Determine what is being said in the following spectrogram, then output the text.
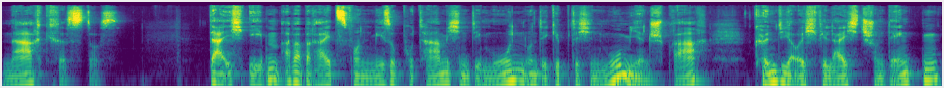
nach Christus. Da ich eben aber bereits von mesopotamischen Dämonen und ägyptischen Mumien sprach, könnt ihr euch vielleicht schon denken,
